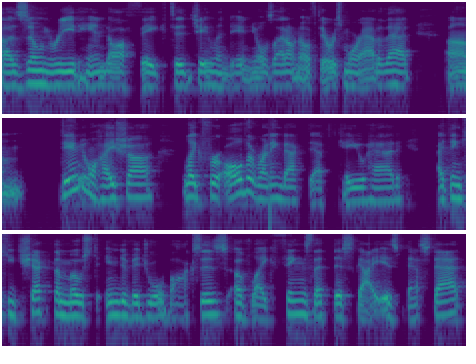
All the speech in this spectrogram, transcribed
uh, zone read, handoff fake to Jalen Daniels. I don't know if there was more out of that. Um, Daniel Hishaw, like for all the running back depth KU had, I think he checked the most individual boxes of like things that this guy is best at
